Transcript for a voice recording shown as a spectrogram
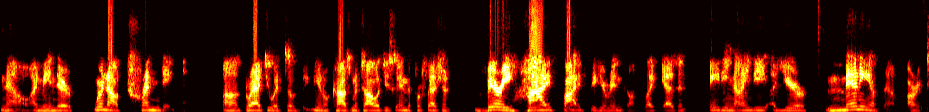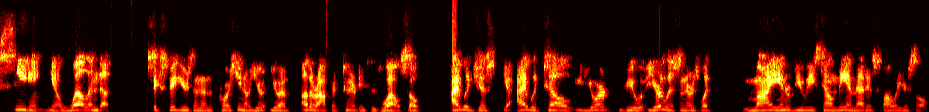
now. I mean, there, we're now trending. Uh, graduates of, you know, cosmetologists in the profession, very high five figure income, like as in 80, 90 a year. Many of them are exceeding, you know, well into six figures, and then of course you know you you have other opportunities as well. So I would just yeah I would tell your view your listeners what my interviewees tell me, and that is follow your soul.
